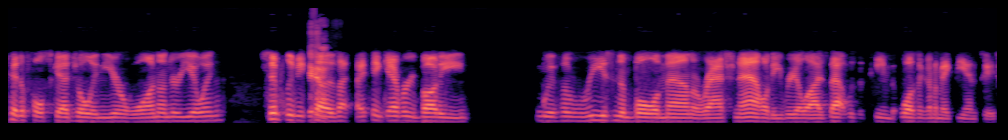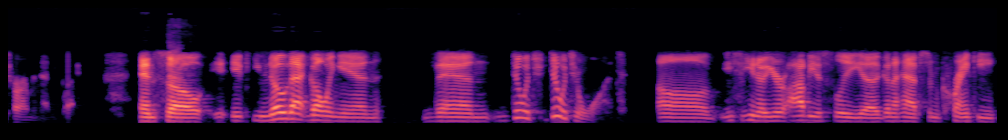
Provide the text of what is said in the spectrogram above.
pitiful schedule in year one under Ewing, simply because yeah. I, I think everybody with a reasonable amount of rationality realized that was a team that wasn't going to make the NCAA tournament anyway. And so if you know that going in, then do what you, do what you want. Uh, you, you know, you're obviously uh, going to have some cranky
